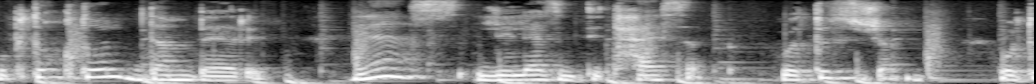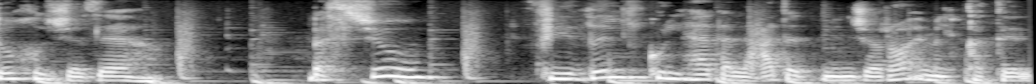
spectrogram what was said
وبتقتل بدم بارد ناس اللي لازم تتحاسب وتسجن وتأخذ جزاها. بس شو؟ في ظل كل هذا العدد من جرائم القتل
